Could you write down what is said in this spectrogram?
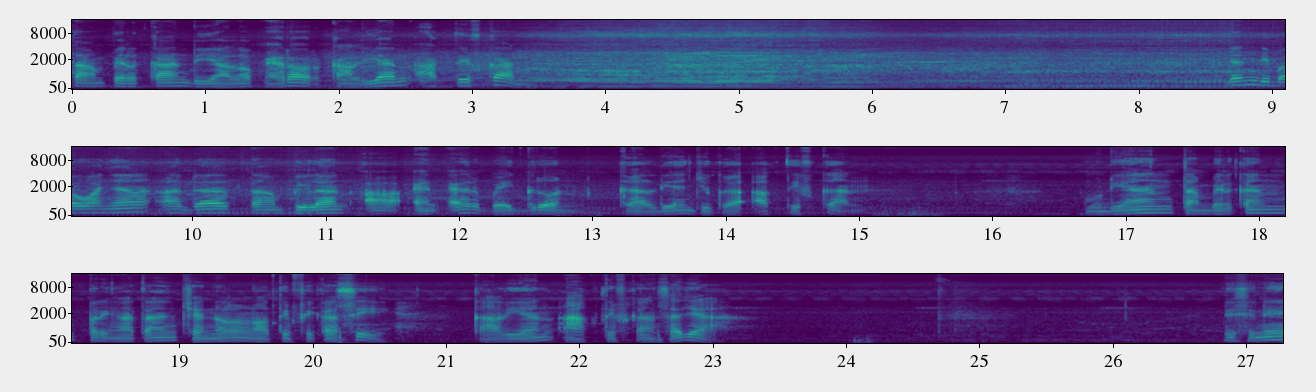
tampilkan dialog error kalian aktifkan dan di bawahnya ada tampilan ANR background kalian juga aktifkan kemudian tampilkan peringatan channel notifikasi kalian aktifkan saja Di sini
